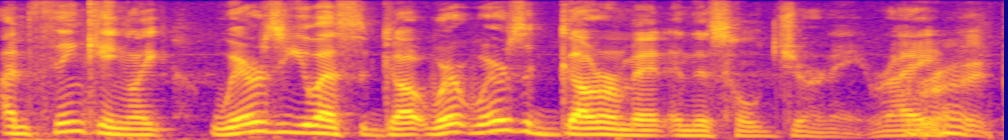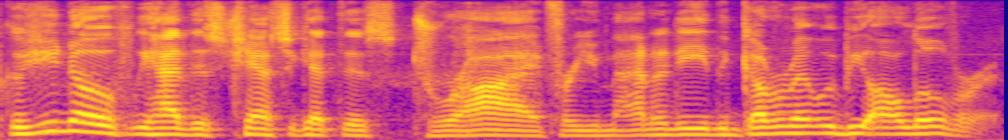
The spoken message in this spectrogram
i'm thinking like where's the us go- where, where's the government in this whole journey right? Right. because you know if we had this chance to get this drive for humanity the government would be all over it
